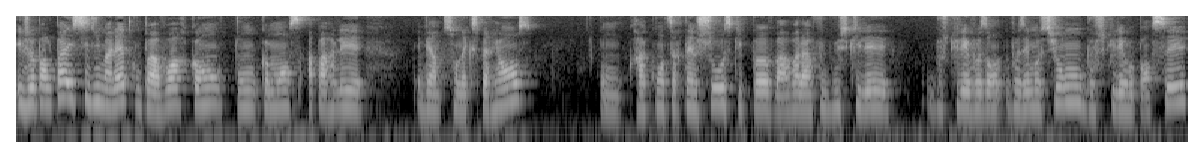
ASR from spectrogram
Et je ne parle pas ici du mal-être qu'on peut avoir quand on commence à parler eh bien, de son expérience. On raconte certaines choses qui peuvent bah, voilà, vous bousculer, bousculer vos, vos, émotions, bousculer vos pensées,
